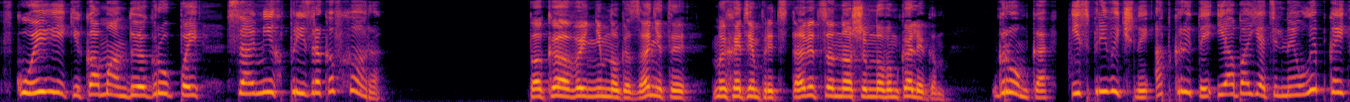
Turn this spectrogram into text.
в кои веки командуя группой самих призраков Хара. «Пока вы немного заняты, мы хотим представиться нашим новым коллегам». Громко и с привычной, открытой и обаятельной улыбкой,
